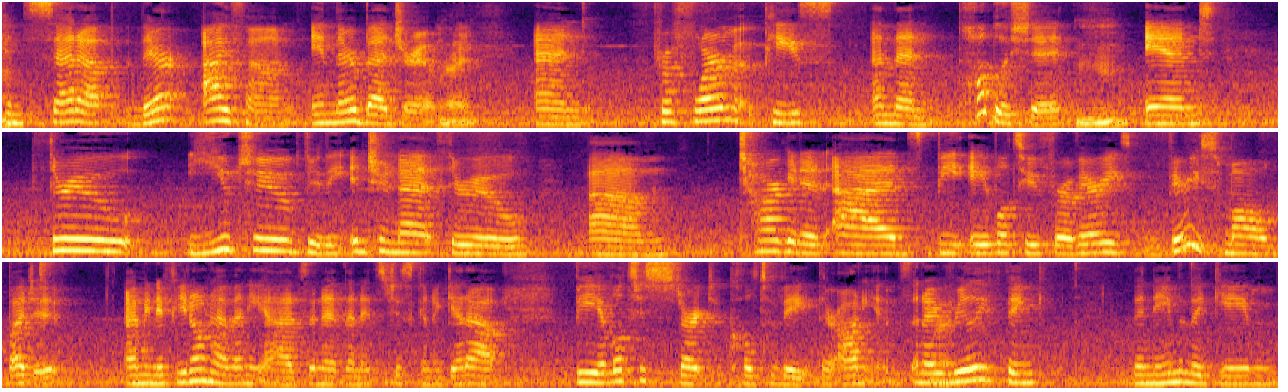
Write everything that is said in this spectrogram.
can set up their iphone in their bedroom Right. and perform a piece and then publish it. Mm-hmm. and through youtube through the internet through um, targeted ads be able to for a very very small budget i mean if you don't have any ads in it then it's just going to get out be able to start to cultivate their audience. And i really think the name of the game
